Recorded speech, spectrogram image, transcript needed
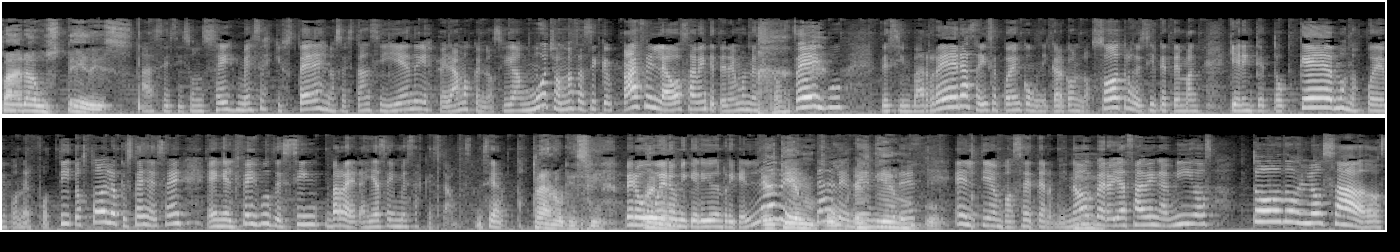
para ustedes. Así sí, son seis meses que ustedes nos están siguiendo y esperamos que nos sigan mucho más, así que pasen la voz, saben que tenemos nuestro Facebook de Sin Barreras, ahí se pueden comunicar con nosotros, decir qué tema quieren que toquemos, nos pueden poner fotitos, todo lo que ustedes deseen en el Facebook de Sin Barreras, ya seis meses que estamos, ¿no es cierto? Claro que sí. Pero bueno, mi querido Enrique, el tiempo, el tiempo. el tiempo se terminó, pero ya saben amigos, todos los sábados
